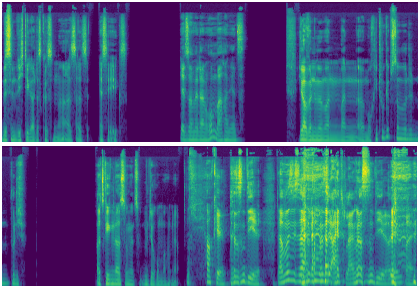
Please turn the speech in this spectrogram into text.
ein bisschen wichtiger, das Küssen, ne, als, als SEX. Ja, sollen wir dann rummachen jetzt? Ja, wenn du mir mein, mein äh, Mojito gibst, dann würde würd ich als Gegenleistung jetzt mit dir rummachen, ja. Okay, das ist ein Deal. Da muss ich sagen, da muss ich einschlagen. Das ist ein Deal, auf jeden Fall.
